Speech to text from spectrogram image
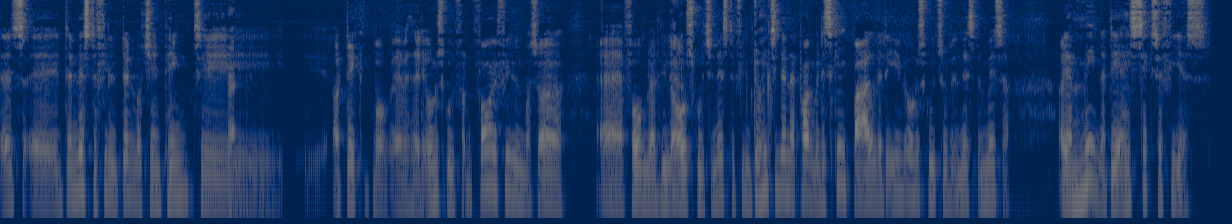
altså, øh, den næste film, den må tjene penge til ja. at dække hvor, øh, hvad hedder det, underskud for den forrige film, og så øh, forhåbentlig et lille ja. Overskud til næste film. Det var hele tiden den her drøm, men det skete bare aldrig. Det ene underskud tog det næste med sig. Og jeg mener, det er i 86,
